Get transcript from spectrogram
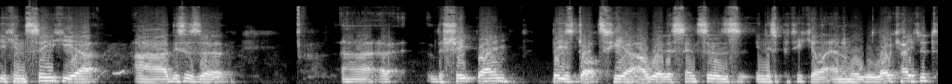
You can see here, uh, this is a, uh, the sheep brain. These dots here are where the sensors in this particular animal were located.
